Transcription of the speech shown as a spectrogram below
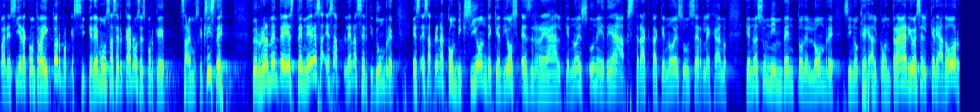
pareciera contradictor, porque si queremos acercarnos es porque sabemos que existe. Pero realmente es tener esa, plena certidumbre, es, esa plena convicción de que Dios es real, que no es una idea abstracta, que no es un ser lejano, que no es un invento del hombre, sino que al contrario es el creador.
